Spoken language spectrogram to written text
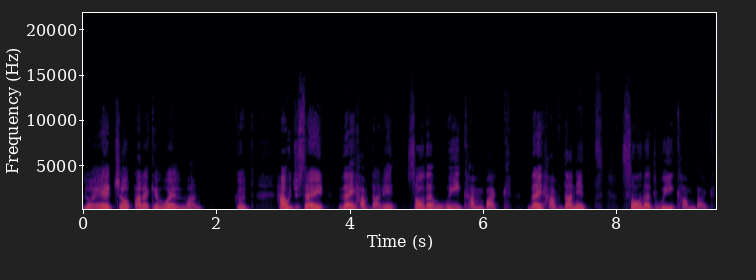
Lo he hecho para que vuelvan. Good. How would you say they have done it so that we come back? They have done it so that we come back.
